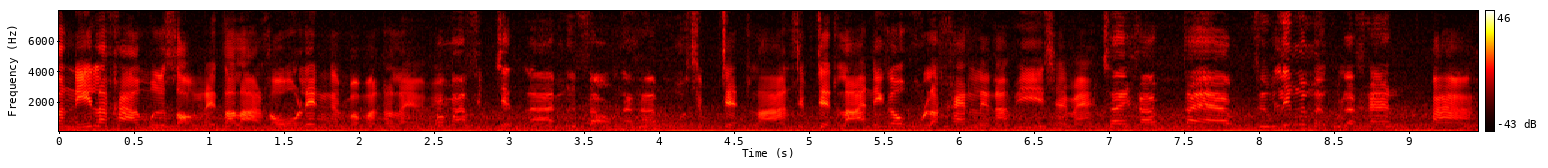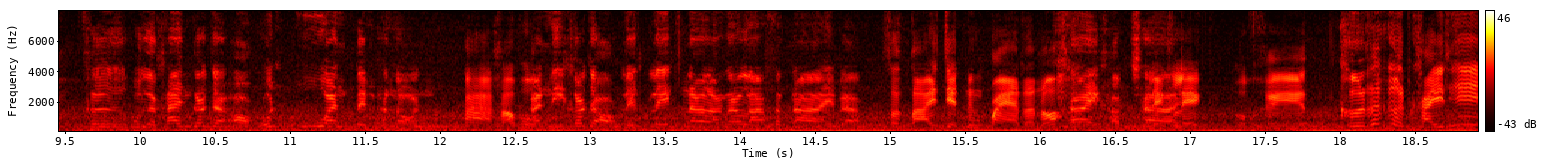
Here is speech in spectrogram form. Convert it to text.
อนนี้ราคามือสองในตลาดเขาเล่นกันประมาณเท่าไหร่อะปพี่ระมาณ 17 ล้านมือสองนะครับโอ้สิบเจ็ดล้านสิบเจ็ดล้านนี่ก็ฮูลาแคนเลยนะพี่ใช่ไหมใช่ครับ แต่ฟิลลิ่งไม่เหมือนคูลาแคนอ่า คือคูลาแคนก็จะออกอ้วนๆเต็มถนน อ่าครับผมอันนี้ก็จะออกเล็กๆน่ารักน่ารักสไตล์แบบ สไตล์718อะเนาะใช่ครับใช่เล็กๆ โอเค คือถ้าเกิดใครที่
